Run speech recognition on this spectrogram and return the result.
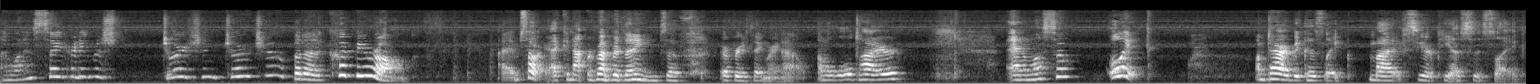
I want to say her name was George and Georgia, but I could be wrong. I'm sorry, I cannot remember the names of everything right now. I'm a little tired. And I'm also awake. I'm tired because, like, my CRPS is, like,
